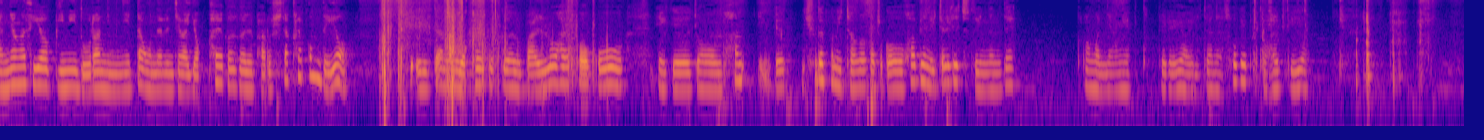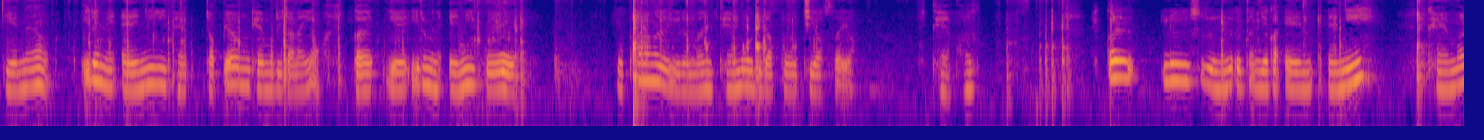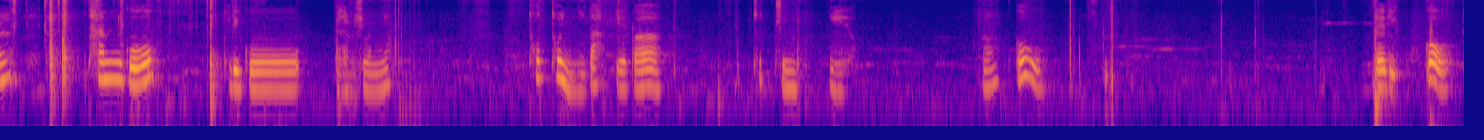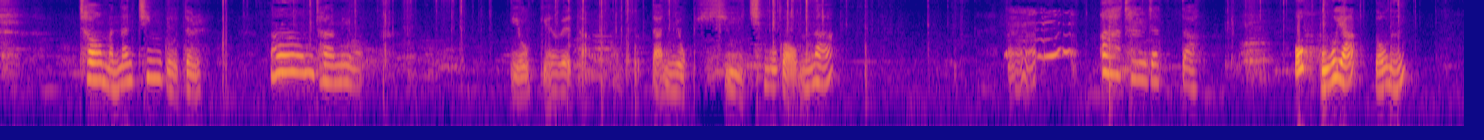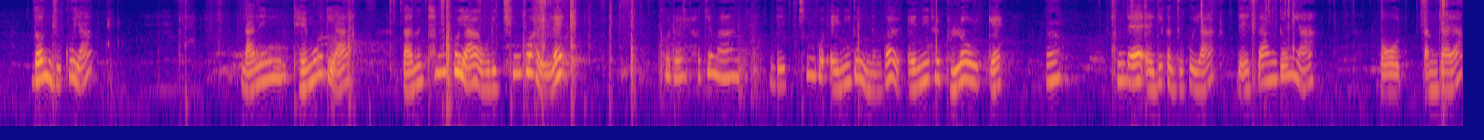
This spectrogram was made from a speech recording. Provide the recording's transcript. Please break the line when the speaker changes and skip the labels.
안녕하세요. 미니 노란입니다. 오늘은 제가 역할극을 바로 시작할 건데요. 일단은 역할극을 말로 할 거고, 이게 좀, 화, 이게 휴대폰이 작아가지고 화면이 잘릴 수도 있는데, 그런 건 양해 부탁드려요. 일단은 소개부터 할게요. 얘는 이름이 애니 대- 젖병 괴물이잖아요. 그러니까 얘 이름은 애니고, 이 파랑을 이름은 괴물이라고 지었어요. 괴물. 헷갈릴 수도 있는데, 일단 얘가 애, 애니, 괴물, 탐구, 그리고, 아, 잠시만요. 토토입니다. 얘가 첫 주인공이에요. 그럼, 고! 내리고 처음 만난 친구들 음 잠이 와 여긴 왜다 난 역시 친구가 없나? 음, 아 잘 잤다 어 뭐야 너는? 넌 누구야? 나는 괴물이야 나는 탐구야 우리 친구 할래? 그래, 하지만 내 친구 애니도 있는걸. 애니를 불러올게. 응? 근데 애니가 누구야? 내 쌍둥이야. 너 남자야?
